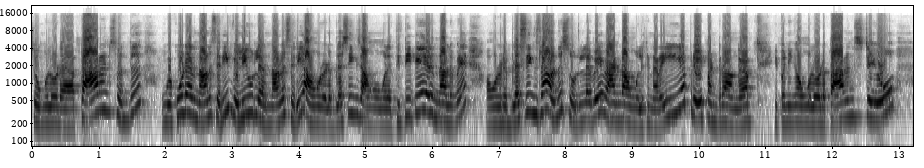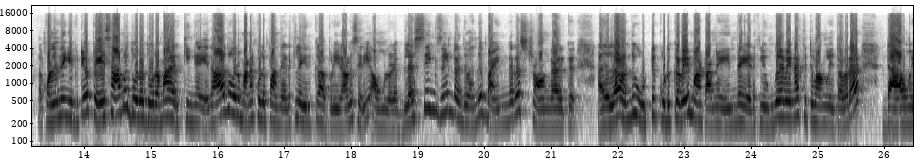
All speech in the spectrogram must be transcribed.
ஸோ உங்களோட பேரண்ட்ஸ் வந்து உங்கள் கூட இருந்தாலும் சரி வெளியூரில் இருந்தாலும் சரி அவங்களோட பிளெஸிங்ஸ் அவங்க உங்களை திட்டிகிட்டே இருந்தாலுமே அவங்களோட பிளெஸிங்ஸ் பேரண்ட்ஸ்லாம் வந்து சொல்லவே வேண்டாம். உங்களுக்கு நிறைய ப்ரே பண்ணுறாங்க இப்போ நீங்கள் உங்களோட பேரண்ட்ஸ்கிட்டையோ குழந்தைங்கக்கிட்டயோ பேசாமல் தூர தூரமாக இருக்கீங்க. ஏதாவது ஒரு மனக்குழப்பம் அந்த இடத்துல இருக்குது அப்படின்னாலும் சரி அவங்களோட பிளெஸ்ஸிங்ஸுன்றது வந்து பயங்கர ஸ்ட்ராங்காக இருக்குது அதெல்லாம் வந்து விட்டு கொடுக்கவே மாட்டாங்க. எந்த இடத்துலையும். உங்களை வேணால் திட்டுவாங்களே தவிர அவங்க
